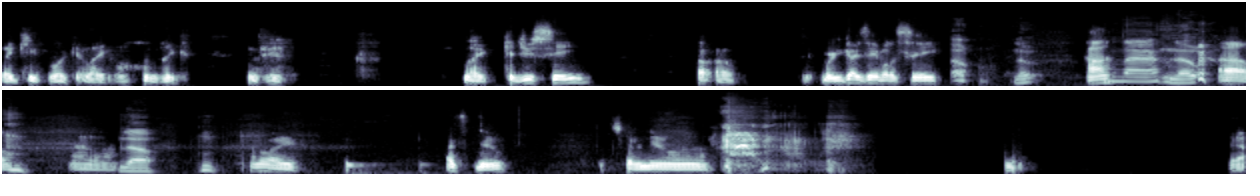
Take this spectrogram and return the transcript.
they keep looking like, oh, like, like, could you see? Uh oh, were you guys able to see? Oh no, Huh? Nah. no, Oh, I don't know. no. How do I? That's new. It's got a new. Uh... Yeah,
